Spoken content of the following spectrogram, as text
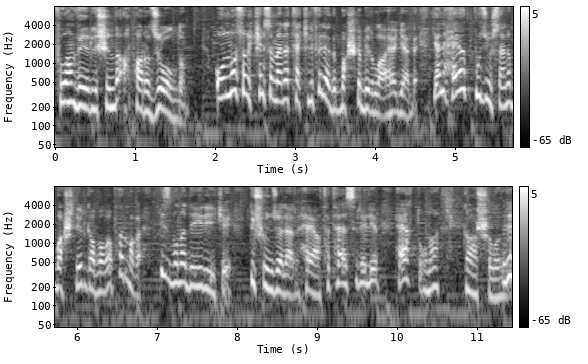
filan verilişində aparıcı oldum. Ondan sonra kimsə mənə təklif elədi, başqa bir layihə gəldi. Yəni həyat bu cür səni başlayır qabağa aparmağa. Biz buna deyirik ki, düşüncələr həyata təsir eləyir, həyat da ona qarşılıq verir.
